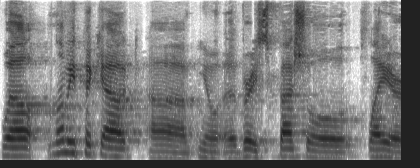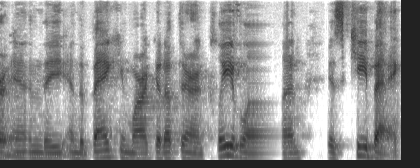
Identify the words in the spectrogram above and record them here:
Well, let me pick out, uh, you know, a very special player in the in the banking market up there in Cleveland is KeyBank,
